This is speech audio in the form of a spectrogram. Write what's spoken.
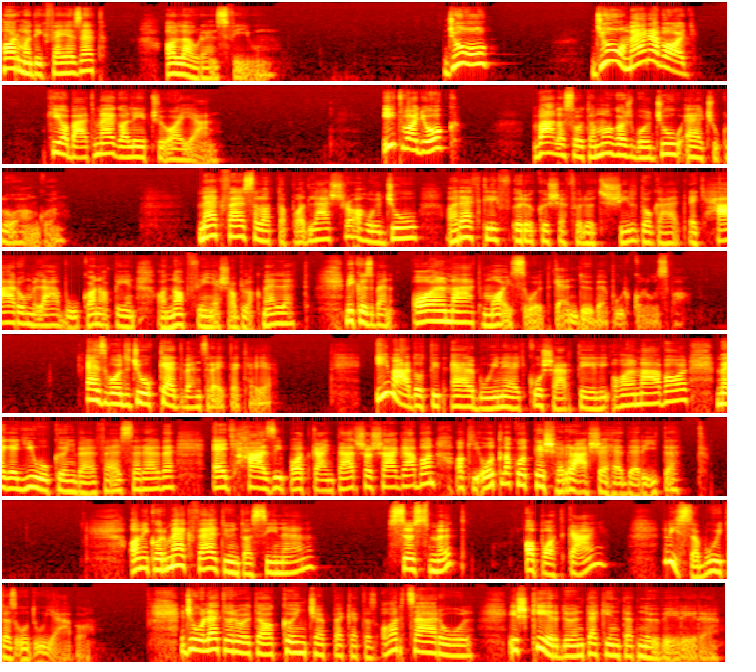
Harmadik fejezet, a Lawrence fiú. Joe! Joe, merre vagy? Kiabált meg a lépcső alján. Itt vagyok, válaszolta magasból Joe elcsukló hangon. Meg felszaladt a padlásra, ahol Joe a Redcliffe örököse fölött sírdogált egy három lábú kanapén a napfényes ablak mellett, miközben almát majszolt kendőbe burkolózva. Ez volt Joe kedvenc rejtekhelye. Imádott itt elbújni egy kosár téli almával, meg egy jó könyvvel felszerelve, egy házi patkány társaságában, aki ott lakott és rá se hederített. Amikor meg feltűnt a színen, szöszmött, a patkány, visszabújt az odújába. Joe letörölte a könycseppeket az arcáról, és kérdőn tekintett nővérére.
